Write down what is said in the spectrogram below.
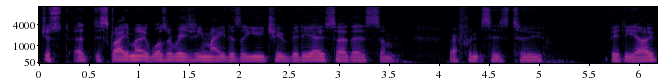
just a disclaimer: it was originally made as a YouTube video, so there's some references to video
